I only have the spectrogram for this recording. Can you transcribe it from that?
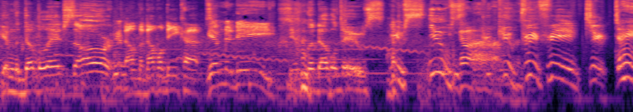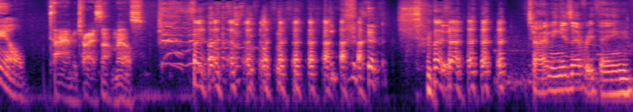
give him the double edged sword. On the double D cups. Give him the D. Give him the double deuce. You, you, you, Damn. Time to try something else. Timing is everything.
